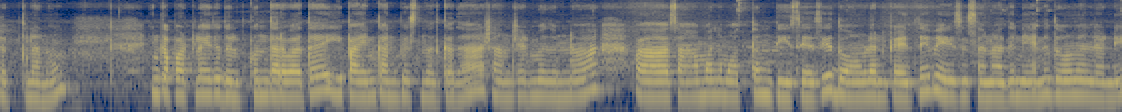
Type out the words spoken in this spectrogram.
చెప్తున్నాను. ఇంకా పట్లు అయితే దులుపుకున్న తర్వాత ఈ పైన కనిపిస్తున్నది కదా సన్షెడ్ మీద ఉన్న సామాన్లు మొత్తం తీసేసి దోమడానికి అయితే వేసేసాను. అది నేను దోమలండి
